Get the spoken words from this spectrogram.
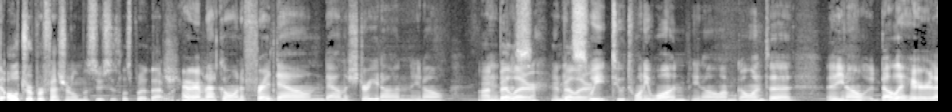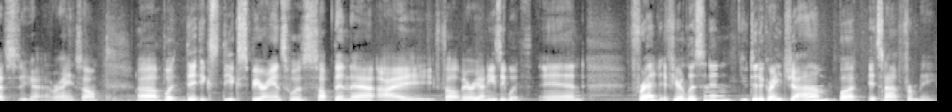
the ultra professional masseuses, let's put it that way. sure, I'm not going to Fred down down the street on you know On Bel Air, in Bel Air. Suite 221. You know, I'm going to uh, you know Bel Air. That's yeah, right. So, uh, but the ex- the experience was something that I felt very uneasy with, and Fred, if you're listening, you did a great job, but it's not for me.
